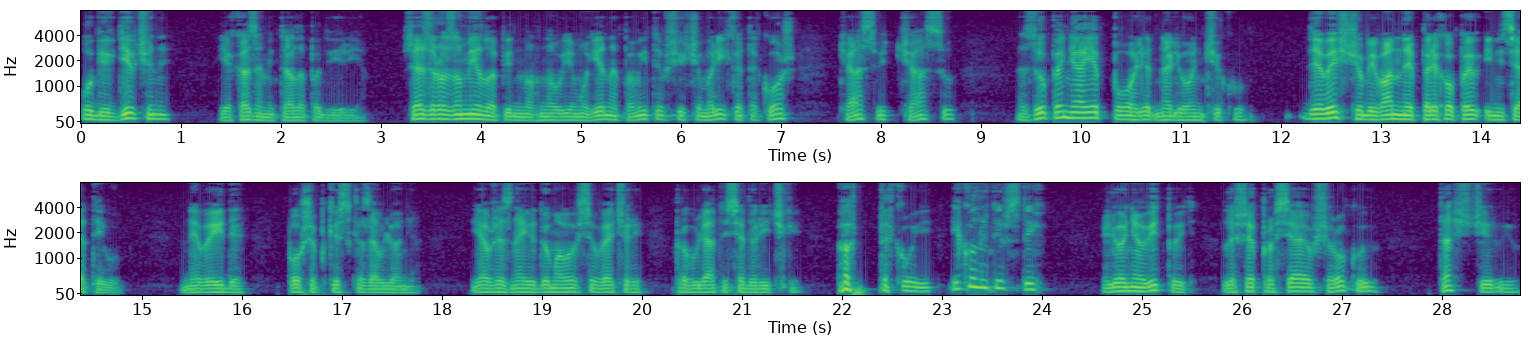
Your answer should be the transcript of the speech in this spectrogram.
у бік дівчини, яка замітала подвір'я. Все зрозуміло, підморгнув йому Гена, помітивши, що Марійка також час від часу зупиняє погляд на льончику. Дивись, щоб Іван не перехопив ініціативу. Не вийде, пошепки сказав Льоня. Я вже з нею домовився ввечері прогулятися до річки. От такої. І коли ти встиг? Льоня у відповідь лише просяяв широкою та щирою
